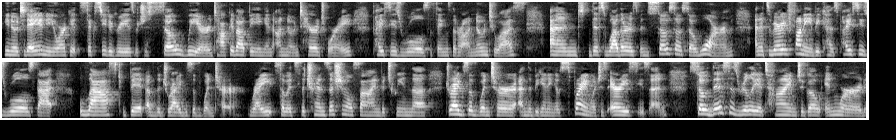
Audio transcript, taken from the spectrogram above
You know, today in New York, it's 60 degrees, which is so weird. Talk about being in unknown territory. Pisces rules the things that are unknown to us. And this weather has been so, so, so warm. And it's very funny because Pisces rules that last bit of the dregs of winter, right? So it's the transitional sign between the dregs of winter and the beginning of spring, which is Aries season. So this is really a time to go inward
